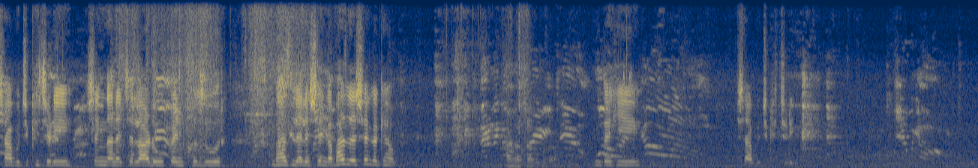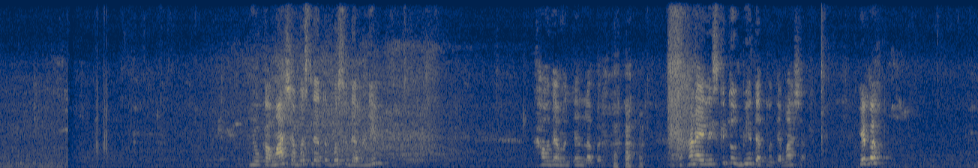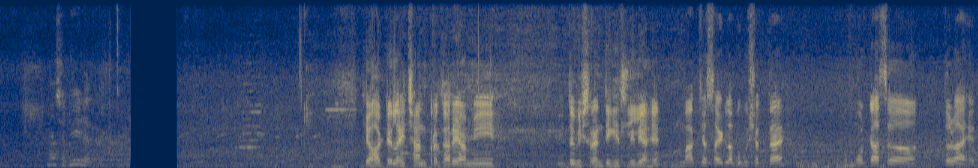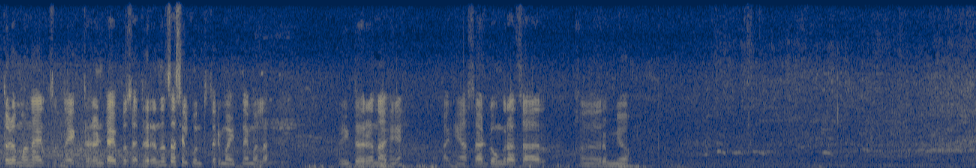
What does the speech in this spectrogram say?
शाबूची खिचडी शेंगदाण्याचे लाडू पेंट खजूर भाजलेले शेंगा. भाजलेल्या शेंगा खायला चालू करा. दही शाबूची खिचडी. हो का माशा बसल्या तर बसू द्या म्हणे. खाऊ द्या म्हण त्यांना पण. आता हाणायलीस की तू भेटतात मग त्या माशा हे बघ. माशा भेटत हे हॉटेल आहे छान प्रकारे आम्ही इथं विश्रांती घेतलेली आहे. मागच्या साईडला बघू शकताय खूप मोठं असं तळं आहे. तळं म्हणायचं नाही एक धरण टाईपच आहे. धरणच असेल कोणतं तरी माहीत नाही मला. एक धरण आहे. आणि असा डोंगराचा रम्य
